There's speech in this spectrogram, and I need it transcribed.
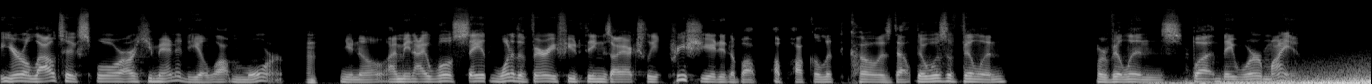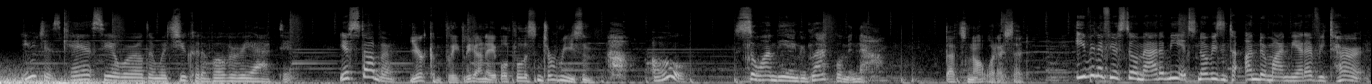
You're allowed to explore our humanity a lot more. You know, I mean, I will say one of the very few things I actually appreciated about Apocalyptico is that there was a villain or villains, but they were Mayan. You just can't see a world in which you could have overreacted. You're stubborn. You're completely unable to listen to reason. Oh, so I'm the angry black woman now. That's not what I said. Even if you're still mad at me, it's no reason to undermine me at every turn.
